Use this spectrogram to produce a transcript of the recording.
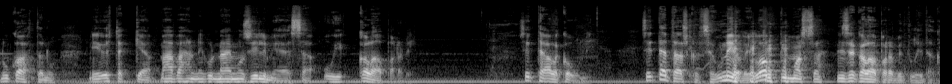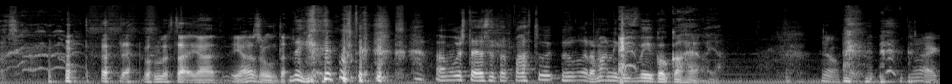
nukahtanut, niin yhtäkkiä mä vähän niin kuin näin mun silmiä edessä ui kalaparvi. Sitten alkoi uni. Sitten taas kun se uni oli loppumassa, niin se kalaparvi tuli takaisin. Tämä kuulostaa ihan, ihan sulta. Niin, mutta mä muistan, että se tapahtui varmaan niin kuin viikon kahden ajan. Joo. No ei,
